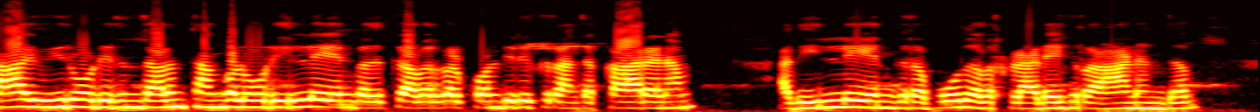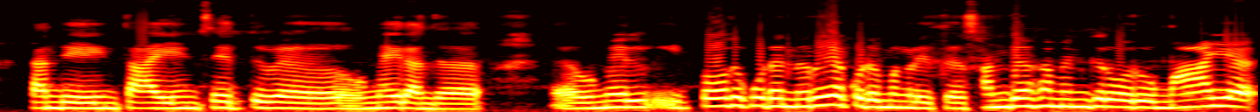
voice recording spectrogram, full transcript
தாய் உயிரோடு இருந்தாலும் தங்களோடு இல்லை என்பதற்கு அவர்கள் கொண்டிருக்கிற அந்த காரணம் அது இல்லை என்கிற போது அவர்கள் அடைகிற ஆனந்தம் தந்தையையும் தாயையும் சேர்த்து உண்மையில் அந்த உண்மையில் இப்போது கூட நிறைய குடும்பங்களுக்கு சந்தேகம் என்கிற ஒரு மாய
